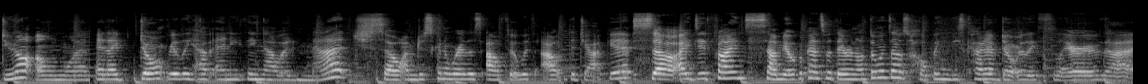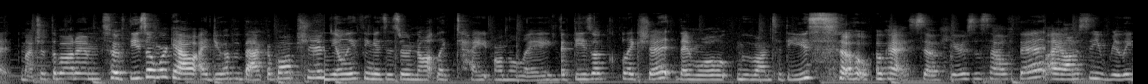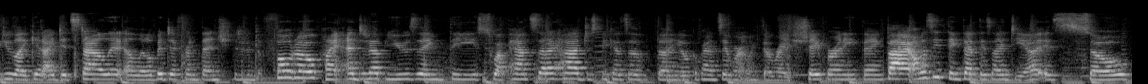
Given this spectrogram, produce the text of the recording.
do not own one. And I don't really have anything that would match. So I'm just gonna wear this outfit outfit without the jacket. So I did find some yoga pants, but they were not the ones I was hoping. These kind of don't really flare that much at the bottom. So if these don't work out, I do have a backup option. The only thing is, is they're not like tight on the leg. If these look like shit, then we'll move on to these. So, okay, so here's this outfit. I honestly really do like it. I did style it a little bit different than she did in the photo. I ended up using the sweatpants that I had just because of the yoga pants. They weren't like the right shape or anything. But I honestly think that this idea is so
